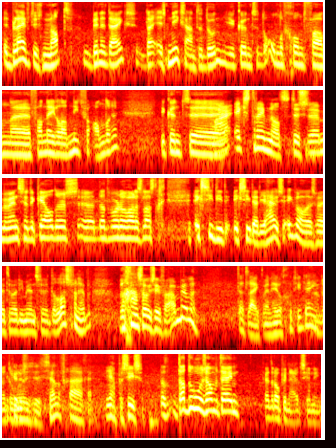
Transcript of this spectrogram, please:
Het blijft dus nat binnendijks. Daar is niks aan te doen. Je kunt de ondergrond van, uh, van Nederland niet veranderen. Je kunt, uh... Maar extreem nat. Dus uh, mensen, de kelders, dat wordt wel eens lastig. Ik zie, die, ik zie daar die huizen. Ik wil wel eens weten waar die mensen er last van hebben. We gaan zo eens even aanbellen. Dat lijkt me een heel goed idee. Dat kunnen we het zelf vragen. Ja, precies. Dat, dat doen we zo meteen verderop in de uitzending.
